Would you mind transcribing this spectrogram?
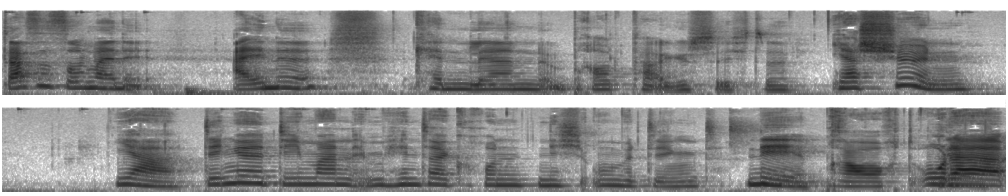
das ist so meine eine Kennenlernen-Brautpaar-Geschichte. Ja, schön. Ja, Dinge, die man im Hintergrund nicht unbedingt Nee. braucht. Oder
